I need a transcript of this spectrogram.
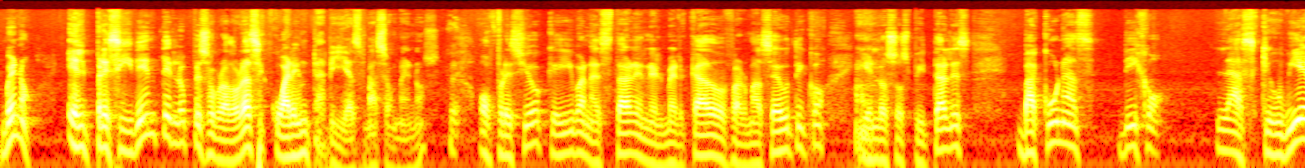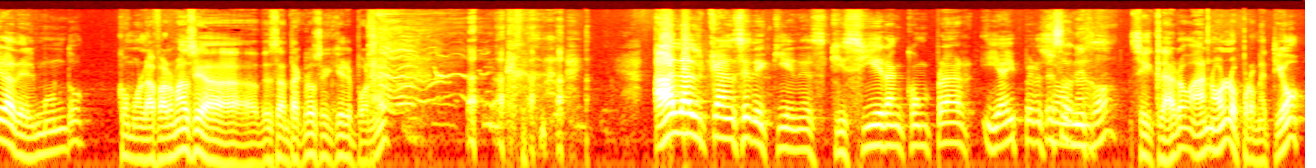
Bueno, el presidente López Obrador hace 40 días más o menos Sí. ofreció que iban a estar en el mercado farmacéutico y en los hospitales vacunas, dijo, las que hubiera del mundo, como la farmacia de Santa Claus que quiere poner, al alcance de quienes quisieran comprar. Y hay personas... dijo? Sí, claro. Ah, no, lo prometió.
